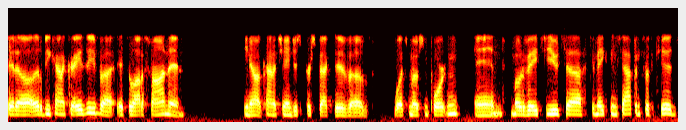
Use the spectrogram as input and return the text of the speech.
it'll it'll be kind of crazy, but it's a lot of fun, and you know, it kind of changes perspective of what's most important and motivates you to to make things happen for the kids.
